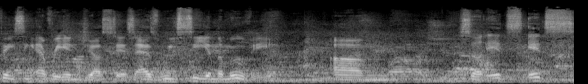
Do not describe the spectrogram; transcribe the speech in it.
facing every injustice as we see in the movie. Um, so it's it's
